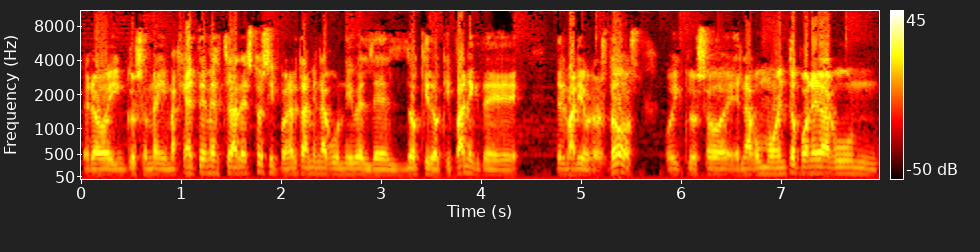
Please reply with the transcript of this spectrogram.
Pero incluso me, imagínate mezclar estos y poner también algún nivel del Doki Doki Panic de, del Mario Bros 2 o incluso en algún momento poner algún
